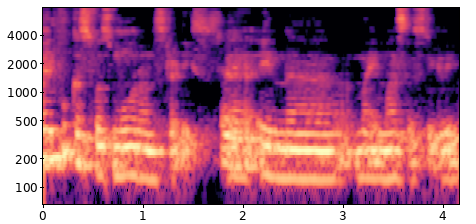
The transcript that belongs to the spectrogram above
my focus was more on studies uh, in uh, my master's degree.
